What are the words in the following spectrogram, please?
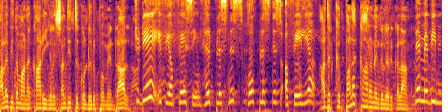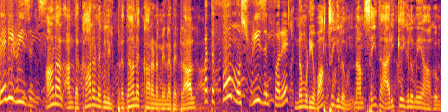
பலவிதமான காரியங்களை சந்தித்துக் கொண்டிருப்போம் என்றால் Today, if you are facing helplessness, hopelessness, or failure, அதற்கு பல காரணங்கள் இருக்கலாம் there may be many reasons. ஆனால் அந்த காரணங்களில் பிரதான காரணம் என்னவென்றால் But the foremost reason for it, நம்முடைய வார்த்தையிலும் நாம் செய்த அறிக்கைகளுமே ஆகும்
